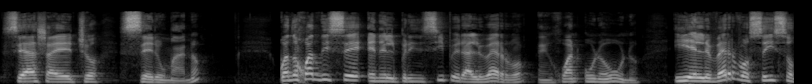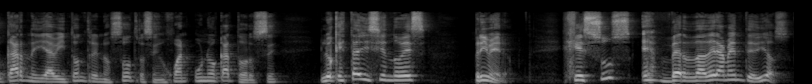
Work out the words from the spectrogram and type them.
se haya hecho ser humano? Cuando Juan dice en el principio era el verbo, en Juan 1.1, y el verbo se hizo carne y habitó entre nosotros, en Juan 1.14, lo que está diciendo es, primero, Jesús es verdaderamente Dios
